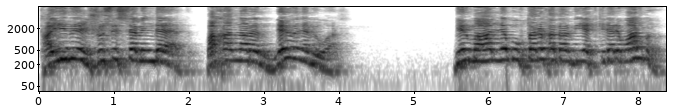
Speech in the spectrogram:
Tayyip'in şu sisteminde bakanların ne önemi var? Bir mahalle muhtarı kadar bir etkileri var mı?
